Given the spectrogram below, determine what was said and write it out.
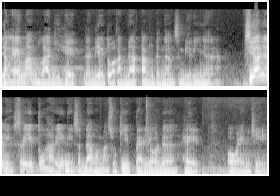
yang emang lagi hate dan dia itu akan datang dengan sendirinya. Sialnya nih, Sri itu hari ini sedang memasuki periode hate. OMG.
